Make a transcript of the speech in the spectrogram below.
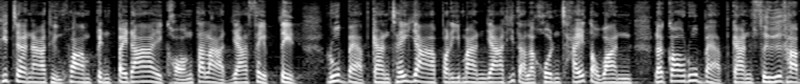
พิจารณาถึงความเป็นไปได้ของตลาดยาเสพติด รูปแบบการใช้ยาปริมาณยาที่แต่ละคนใช้ต่อวัน แล้วก็รูปแบบการซื้อครับ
